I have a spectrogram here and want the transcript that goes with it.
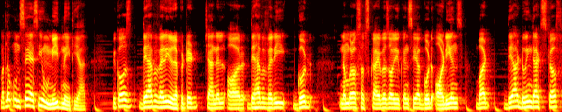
मतलब उनसे ऐसी उम्मीद नहीं थी यार because they have a very reputed channel और they have a very good number of subscribers और you can see a good audience but they are doing that stuff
